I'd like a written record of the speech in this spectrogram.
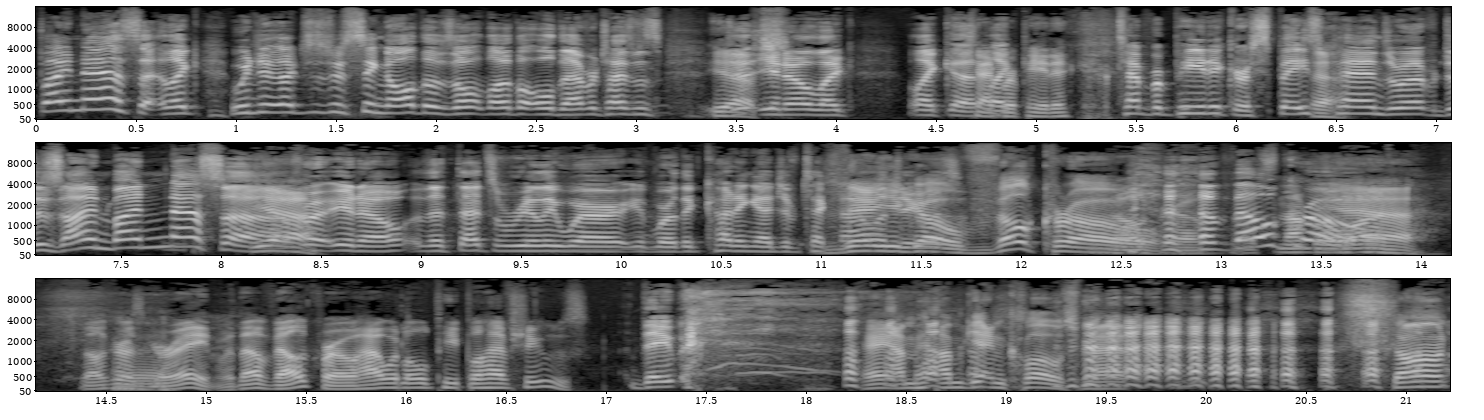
by NASA. Like when you're just just seeing all those old, all the old advertisements, Yes. you know, like like uh, like Tempur-Pedic. Tempur-Pedic or Space Yeah. Pens or whatever, designed by NASA. Yeah. you know that that's really where where the cutting edge of technology. There technology. you go, was. Velcro. Velcro. That's number Velcro. one. Yeah. Velcro's great. Without Velcro, how would old people have shoes? They Hey, I'm I'm getting close, Matt. Don't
